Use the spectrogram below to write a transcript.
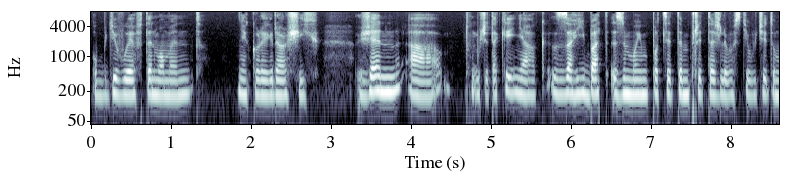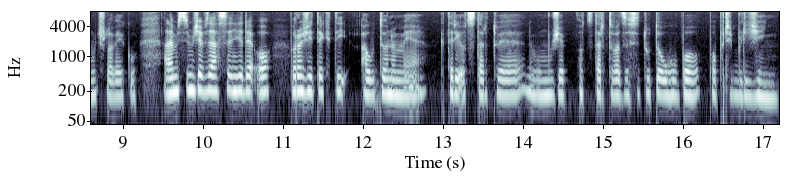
obdivuje v ten moment několik dalších žen a to může taky nějak zahýbat s mojím pocitem přitažlivosti vůči tomu člověku. Ale myslím, že v zásadě jde o prožitek té autonomie, který odstartuje nebo může odstartovat zase tu touhu po, po přiblížení.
